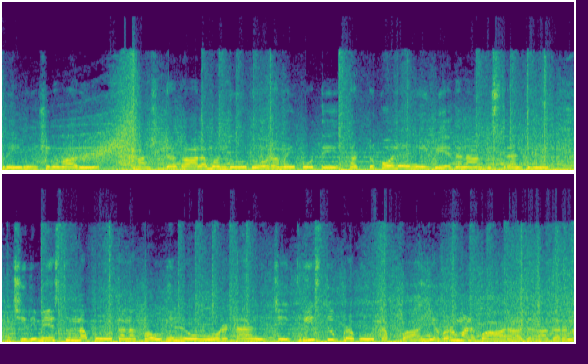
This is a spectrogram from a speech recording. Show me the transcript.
ప్రేమించిన వారు కష్టకాలమందు దూరమైపోతే తట్టుకోలేని వేదన విశ్రాంతిని చిదిమేస్తున్నప్పుడు తన కౌగిల్లో ఊరటానిచ్చే క్రీస్తు ప్రభు తప్ప ఎవరు మనకు ఆరాధ ఆదరణ?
